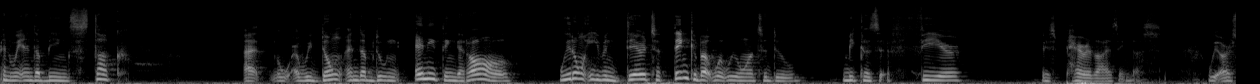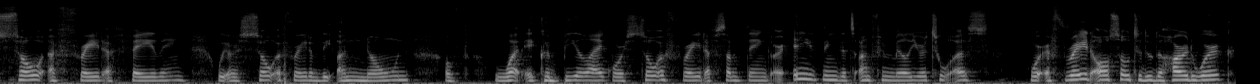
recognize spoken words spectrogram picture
and we end up being stuck at we don't end up doing anything at all. We don't even dare to think about what we want to do because fear is paralyzing us. We are so afraid of failing. We are so afraid of the unknown, of what it could be like. We're so afraid of something or anything that's unfamiliar to us. We're afraid also to do the hard work.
